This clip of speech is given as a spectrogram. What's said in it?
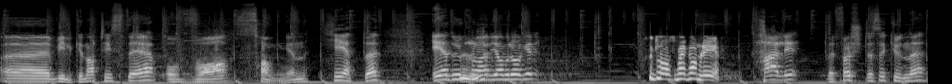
eh, hvilken artist det er, og hva sangen heter. Er du klar, Jan Roger? Så klar som jeg kan bli. Herlig. Det første sekundet,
